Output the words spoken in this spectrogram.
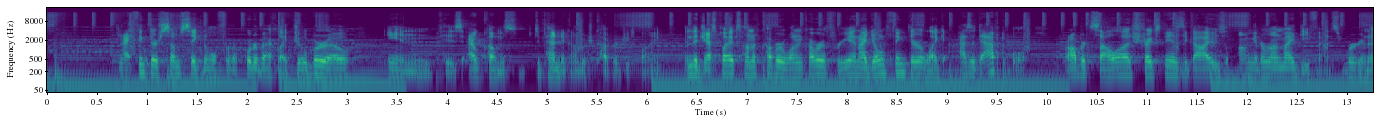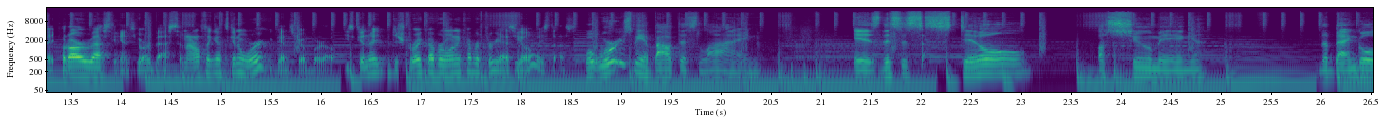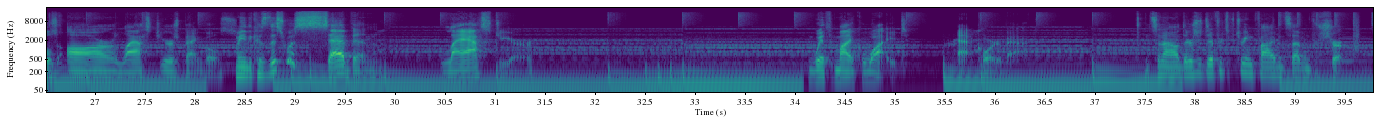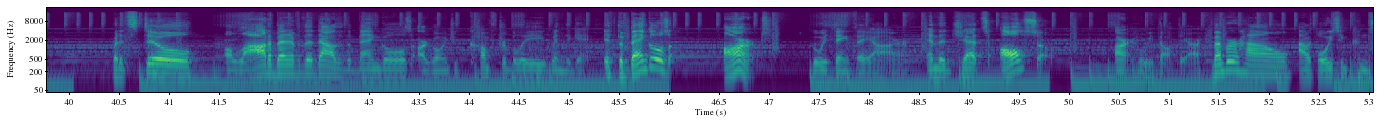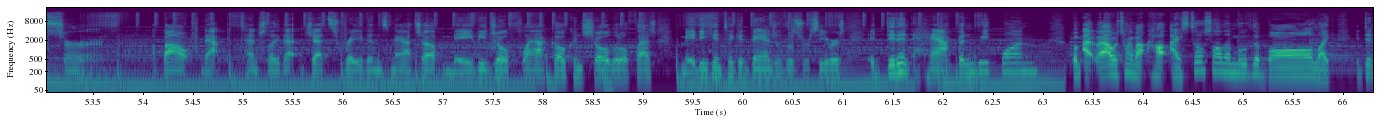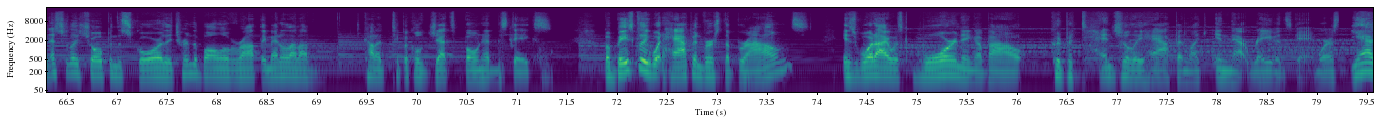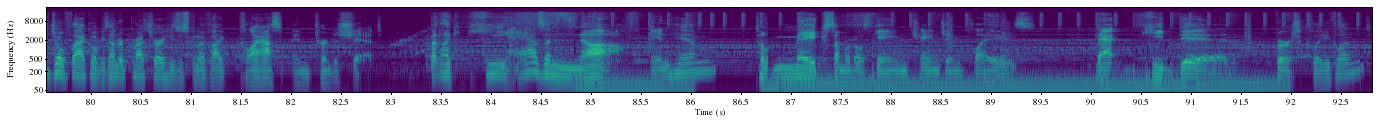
And I think there's some signal for a quarterback like Joe Burrow in his outcomes depending on which coverage he's playing. And the Jets play a ton of cover one and cover three, and I don't think they're like as adaptable. Robert Saleh strikes me as the guy who's I'm gonna run my defense. We're gonna put our best against your best. And I don't think that's gonna work against Joe Burrow. He's gonna destroy cover one and cover three as he always does. What worries me about this line is this is still assuming the Bengals are last year's Bengals. I mean, because this was seven last year with Mike White at quarterback. And so now there's a difference between five and seven for sure. But it's still a lot of benefit of the doubt that the Bengals are going to comfortably win the game. If the Bengals aren't who we think they are, and the Jets also aren't who we thought they are. Remember how I was voicing concern about that potentially that Jets Ravens matchup? Maybe Joe Flacco can show a little flash. Maybe he can take advantage of those receivers. It didn't happen week one, but I, I was talking about how I still saw them move the ball. Like it didn't necessarily show up in the score. They turned the ball over out. They made a lot of kind of typical Jets bonehead mistakes. But basically, what happened versus the Browns is what I was warning about could potentially happen like in that Ravens game. Whereas, yeah, Joe Flacco, if he's under pressure, he's just gonna like class and turn to shit. But like he has enough in him to make some of those game changing plays that he did versus Cleveland.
